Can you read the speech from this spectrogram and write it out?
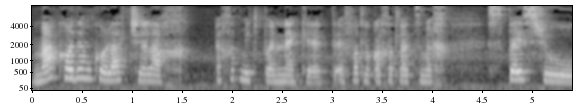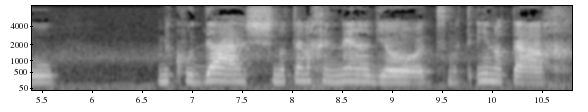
מה קודם כל את שלך? איך את מתפנקת? איפה את לוקחת לעצמך space שהוא מקודש, נותן לך אנרגיות, מטעין אותך.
